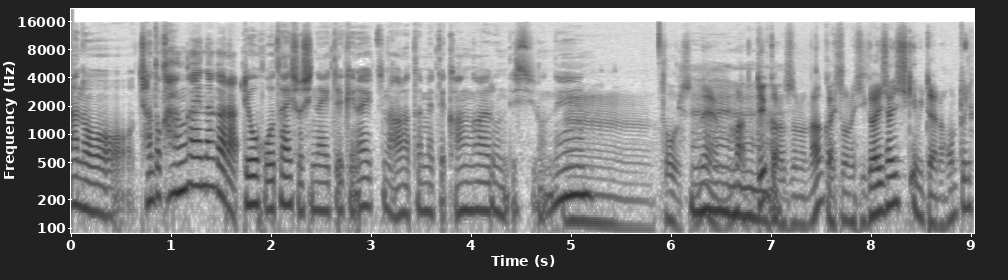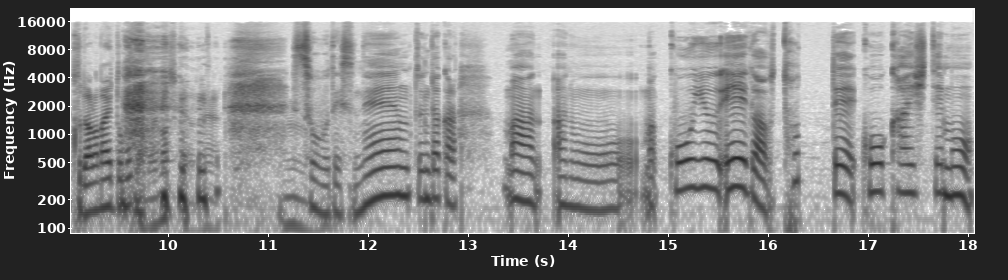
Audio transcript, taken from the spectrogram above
あのちゃんと考えながら両方対処しないといけないというのは改めて考えるんですよね。そうですね、まあ、ていうかその、なんかその被害者意識みたいな、本当にくだらないと僕は思いますけどね。うん、そうですね。本当にだからまああのまあ、こういう映画を撮って公開しても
